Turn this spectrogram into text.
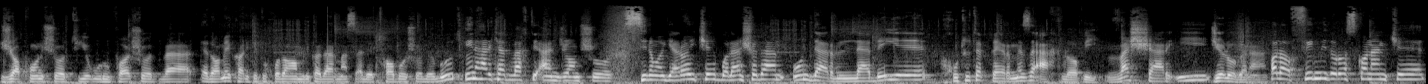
ژاپن شد توی اروپا شد و ادامه کاری که تو خود آمریکا در مسئله تابو شده بود. این حرکت وقتی انجام شد سینماگرایی که بلند شدن اون در لبه خطوط قرمز اخلاقی و شرعی جلو برن. حالا فیلمی درست کنن که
